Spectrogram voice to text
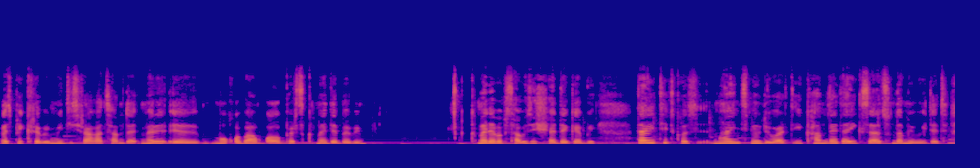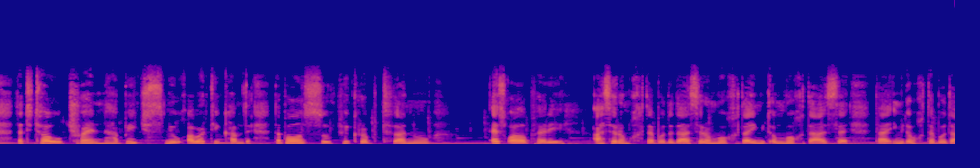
ეს ფიქრები მიდის რაღაცამდე. მე მოყვება ამ ყველაფერს ქმედებები. ქმედებებს თავისი შედეგები და თითქოს მაინც მივდივართ იქამდე და იქ სადაც უნდა მივიდეთ და თითოეულ ჩვენ ნაბიჯს მივყავართ იქამდე და ბოლოს ვფიქრობთ ანუ ეს ყველაფერი ასე რომ ხდებოდა და ასე რომ მოხდა, იმიტომ მოხდა ასე და იმიტომ ხდებოდა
